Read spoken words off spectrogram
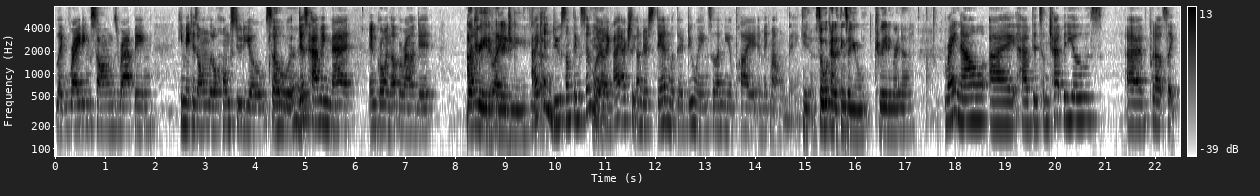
like writing songs, rapping. He made his own little home studio. Oh, So word. just having that and growing up around it, That I creative like, energy. I can do something similar. Yeah. Like I actually understand what they're doing, so let me apply it and make my own thing. Yeah. So what kind of things are you creating right now? Right now, I have did some chat videos. I've put out like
